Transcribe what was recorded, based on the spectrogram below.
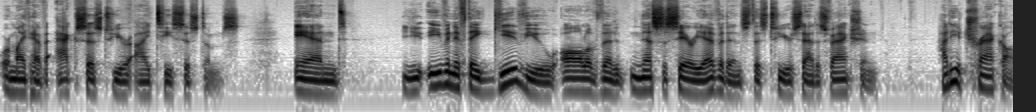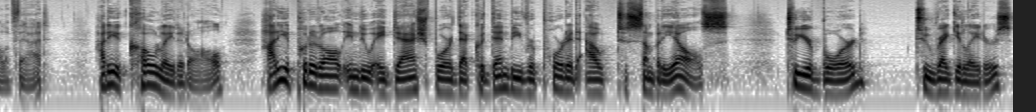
or might have access to your IT systems. And you, even if they give you all of the necessary evidence that's to your satisfaction, how do you track all of that? How do you collate it all? How do you put it all into a dashboard that could then be reported out to somebody else, to your board, to regulators?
